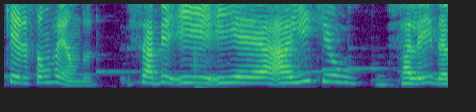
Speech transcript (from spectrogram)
que eles estão vendo. Sabe, e, e é aí que eu falei né,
